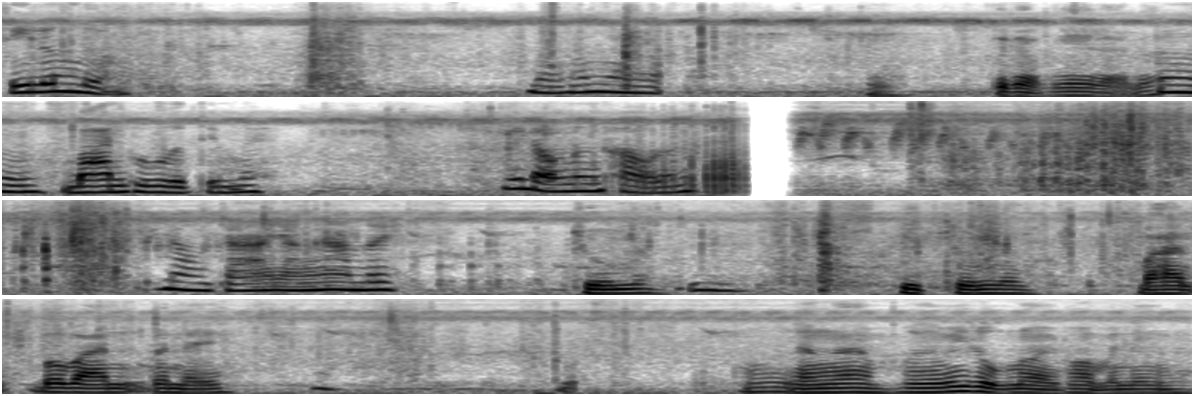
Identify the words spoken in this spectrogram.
สีเหลืองเหลืองๆดอกมันใหญ่ละเป็นดอกง่ายแหละเนอะอืมบานพูเต็มเลยนี่ดอกหนึ่งเถาแล้วนะพี่น้องจ้าย่างงามเลย จุ้มมันอืมปิดจุ้มมันบานบ่บานเป็นไหน โอ้ยังงามมือไม่ลูกหน่อยพร้อมมันยังนะ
